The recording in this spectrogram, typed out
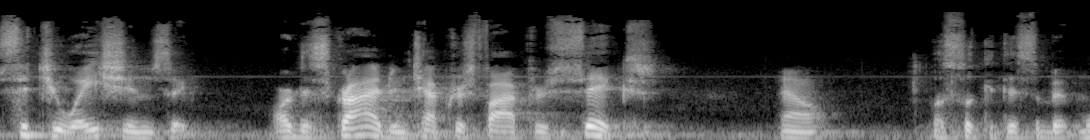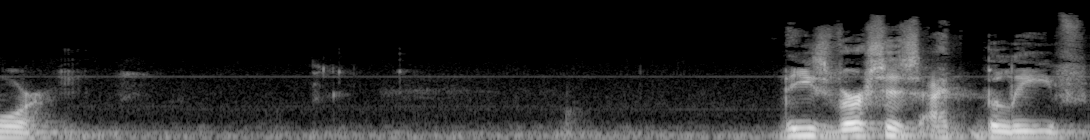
situations that are described in chapters 5 through 6. Now, Let's look at this a bit more. These verses, I believe,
